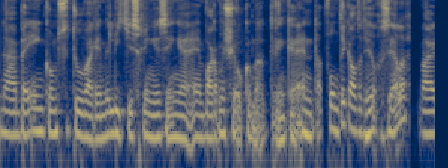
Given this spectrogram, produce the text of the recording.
naar bijeenkomsten toe waarin we liedjes gingen zingen en warme chocomelk drinken. En dat vond ik altijd heel gezellig, maar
